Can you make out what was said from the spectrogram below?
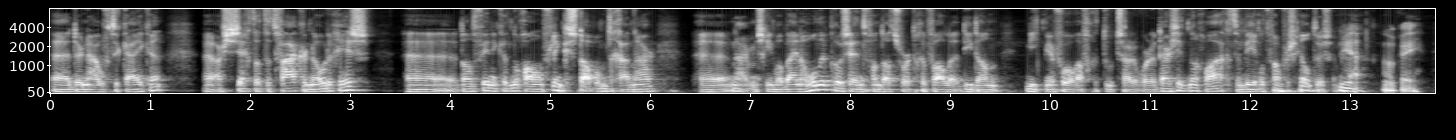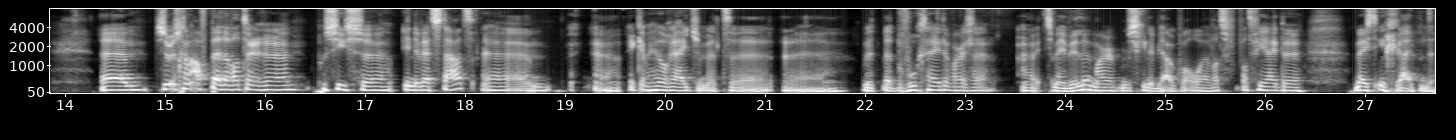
uh, ernaar hoeft te kijken. Uh, als je zegt dat het vaker nodig is, dan vind ik het nogal een flinke stap om te gaan naar, uh, naar misschien wel bijna 100% van dat soort gevallen die dan niet meer vooraf getoetst zouden worden. Daar zit nog wel echt een wereld van verschil tussen. Ja, oké. Okay. Um, zullen we eens gaan afpellen wat er uh, precies uh, in de wet staat? Uh, ik heb een heel rijtje met, met, met bevoegdheden waar ze iets mee willen. Maar misschien heb jij ook wel... wat, wat vind jij de meest ingrijpende?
